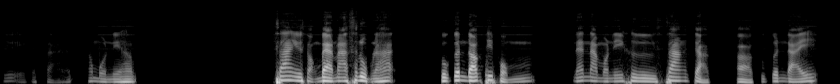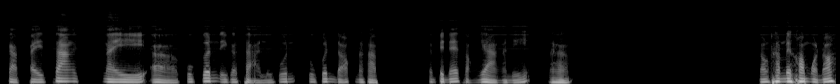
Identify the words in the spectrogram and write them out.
ชื่อเอกสารข้างบนนี้ครับ สร้างอยู่สองแบบมาสรุปนะฮะ Google Doc ที่ผมแนะนำวันนี้คือสร้างจากเอ่อ Google Drive กลับไปสร้างในเอ่อ Google เอกสารหรือ Google Doc นะครับ มันเป็นได้สองอย่างอันนี้นะครับ ลองทำในคอมก่อนเนาะ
